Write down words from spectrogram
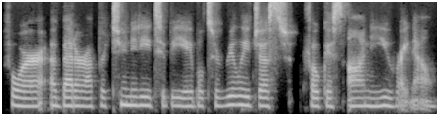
for a better opportunity to be able to really just focus on you right now.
